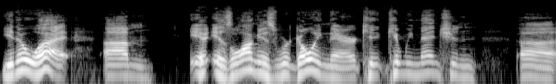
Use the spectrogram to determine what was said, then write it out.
you know what? Um, as long as we're going there, can, can we mention uh,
